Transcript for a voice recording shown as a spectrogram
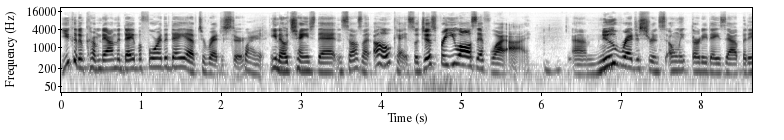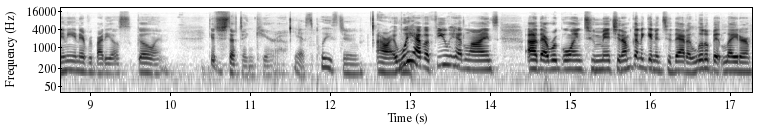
you could have come down the day before or the day of to register. Right. You know, change that. And so I was like, Oh, okay. So just for you all's FYI, um, new registrants only 30 days out, but any and everybody else go and get your stuff taken care of. Yes, please do. All right, we have a few headlines uh, that we're going to mention. I'm going to get into that a little bit later.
